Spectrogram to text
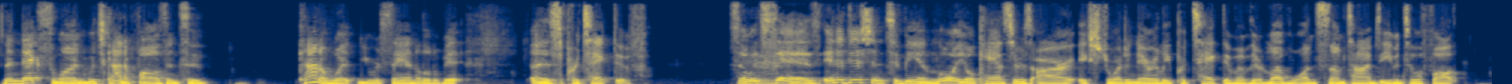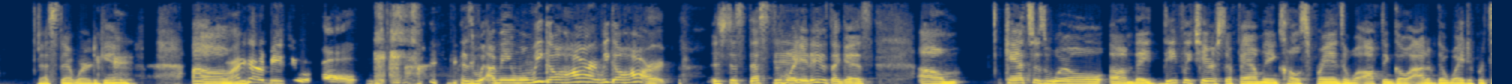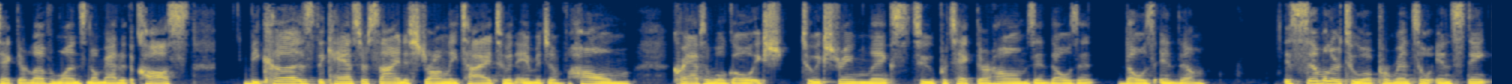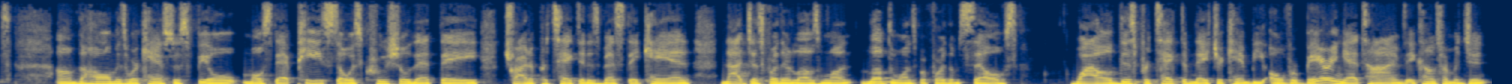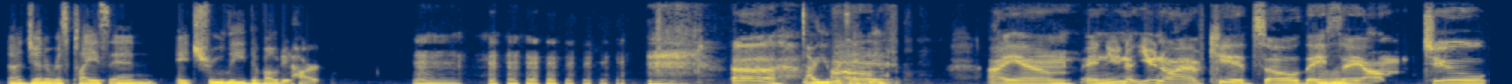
The next one, which kind of falls into kind of what you were saying a little bit, is protective. So it mm. says, in addition to being loyal, cancers are extraordinarily protective of their loved ones, sometimes even to a fault. That's that word again. um, Why gotta be to a fault? Because I mean, when we go hard, we go hard. It's just that's the way it is, I guess. Um, cancers will um, they deeply cherish their family and close friends and will often go out of their way to protect their loved ones no matter the cost because the cancer sign is strongly tied to an image of home crabs will go ex- to extreme lengths to protect their homes and those in those in them It's similar to a parental instinct. Um, the home is where cancers feel most at peace. So it's crucial that they try to protect it as best they can, not just for their loved one, loved ones, but for themselves. While this protective nature can be overbearing at times, it comes from a, gen- a generous place and a truly devoted heart. Mm. uh, Are you protective? Um, I am, and you know, you know, I have kids, so they mm-hmm. say I'm too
